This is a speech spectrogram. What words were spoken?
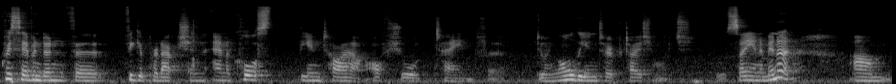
Chris Evenden for figure production, and of course the entire offshore team for doing all the interpretation, which we'll see in a minute. Um,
